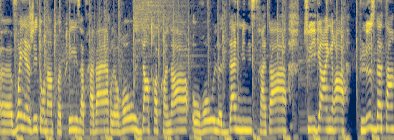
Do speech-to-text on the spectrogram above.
euh, voyager ton entreprise à travers le rôle d'entrepreneur au rôle d'administrateur. Tu y gagneras plus de temps,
